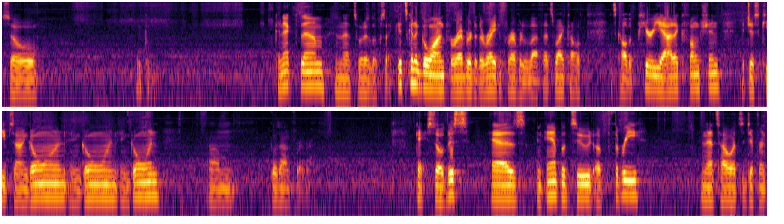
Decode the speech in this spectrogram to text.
So we connect them and that's what it looks like. It's going to go on forever to the right and forever to the left. That's why I call it, it's called a periodic function. It just keeps on going and going and going um, goes on forever. Okay so this has an amplitude of 3 and that's how it's different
